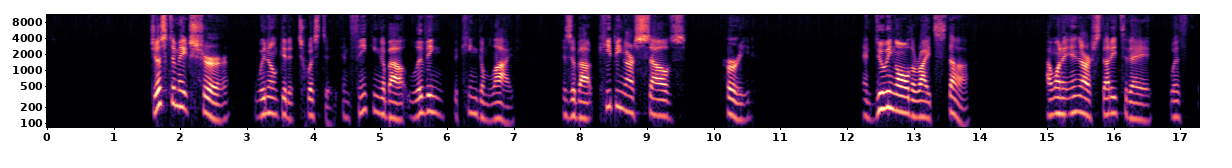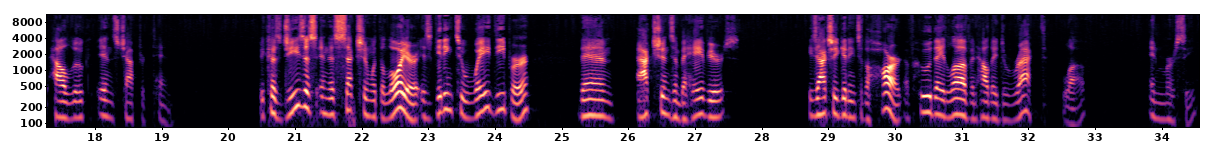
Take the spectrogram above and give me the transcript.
just to make sure we don't get it twisted in thinking about living the kingdom life is about keeping ourselves hurried and doing all the right stuff, I want to end our study today with how Luke ends chapter 10. Because Jesus, in this section with the lawyer, is getting to way deeper than actions and behaviors. He's actually getting to the heart of who they love and how they direct love and mercy.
